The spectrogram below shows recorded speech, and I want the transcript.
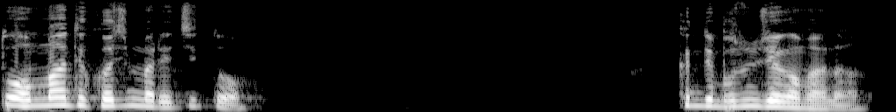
또 엄마한테 거짓말 했지, 또. 근데 무슨 죄가 많아?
